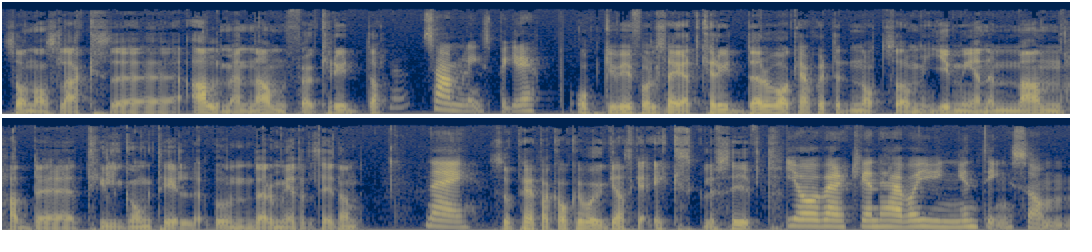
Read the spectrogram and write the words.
som någon slags eh, allmännamn för krydda. Samlingsbegrepp. Och vi får väl säga att kryddor var kanske inte något som gemene man hade tillgång till under medeltiden. Nej, Så pepparkakor var ju ganska exklusivt. ja verkligen. Det här var ju ingenting som,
